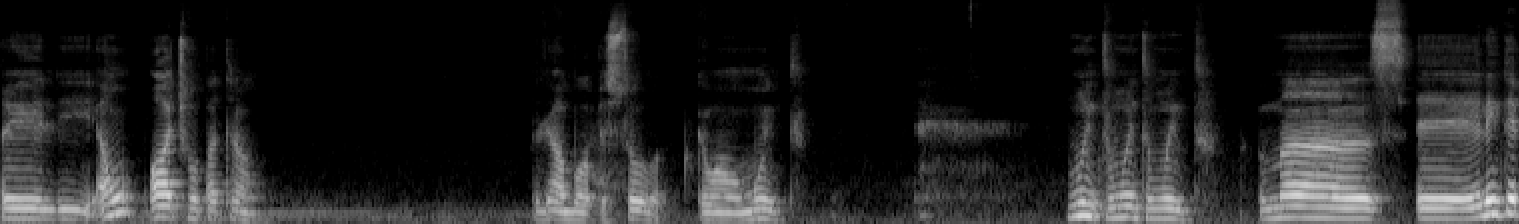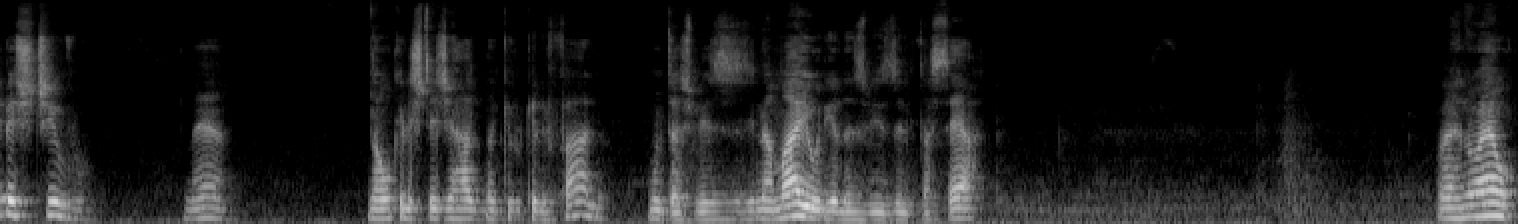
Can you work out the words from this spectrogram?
ele é um ótimo patrão. Ele é uma boa pessoa, que eu amo muito. Muito, muito, muito. Mas é, ele é intempestivo, né? Não que ele esteja errado naquilo que ele fala, muitas vezes, e na maioria das vezes ele está certo. Mas não é o,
